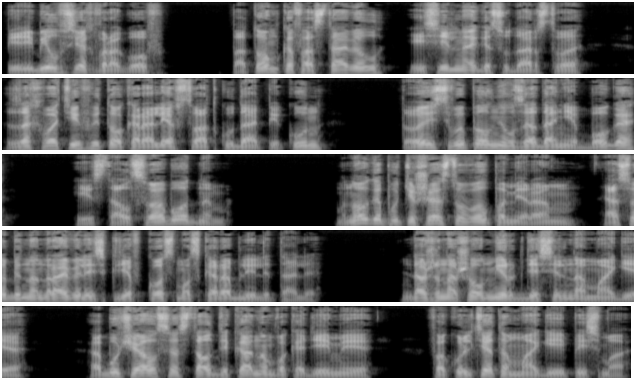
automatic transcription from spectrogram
перебил всех врагов, потомков оставил и сильное государство, захватив и то королевство, откуда опекун, то есть выполнил задание Бога и стал свободным. Много путешествовал по мирам, особенно нравились, где в космос корабли летали. Даже нашел мир, где сильна магия, Обучался, стал деканом в академии, факультетом магии и письма.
